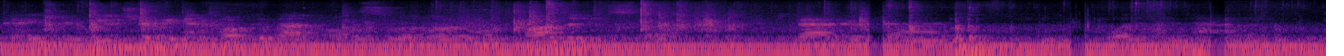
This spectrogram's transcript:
Okay, in the future we can talk about also a lot more positive stuff rather than what can happen.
